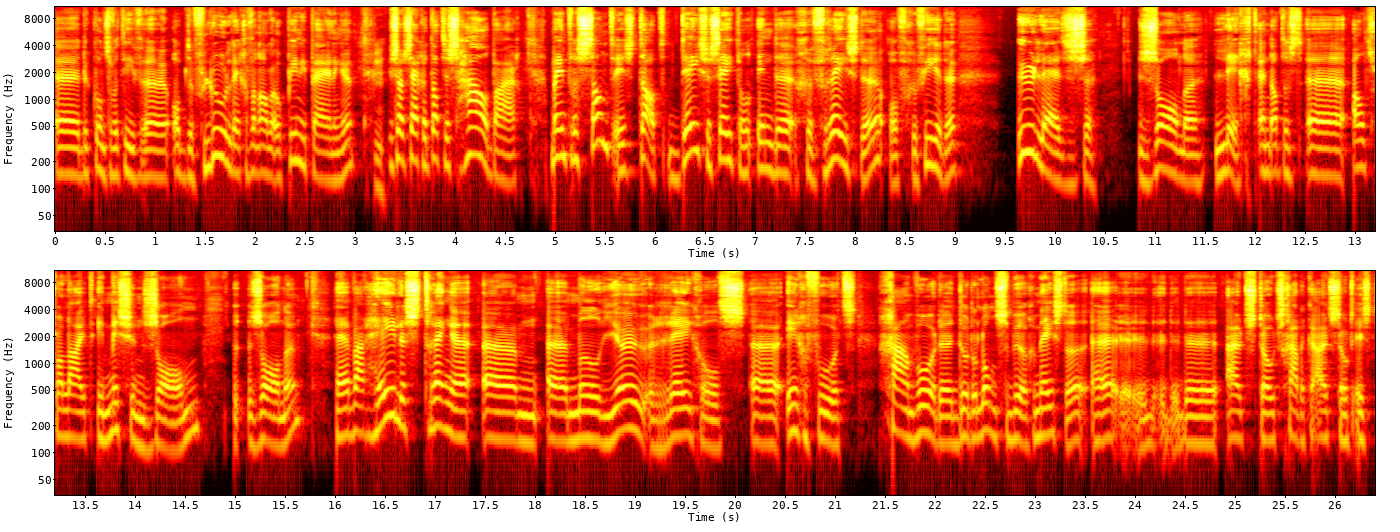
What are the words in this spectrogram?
eh, de conservatieven op de vloer liggen van alle opiniepeilingen. Je zou zeggen dat is haalbaar. Maar interessant is dat deze zetel in de gevreesde of gevierde ULEZ zone ligt. En dat is uh, ultralight emission zone, zone hè, waar hele strenge um, uh, milieuregels uh, ingevoerd gaan worden door de Londense burgemeester. Hè, de, de, uitstoot, schadelijke uitstoot is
